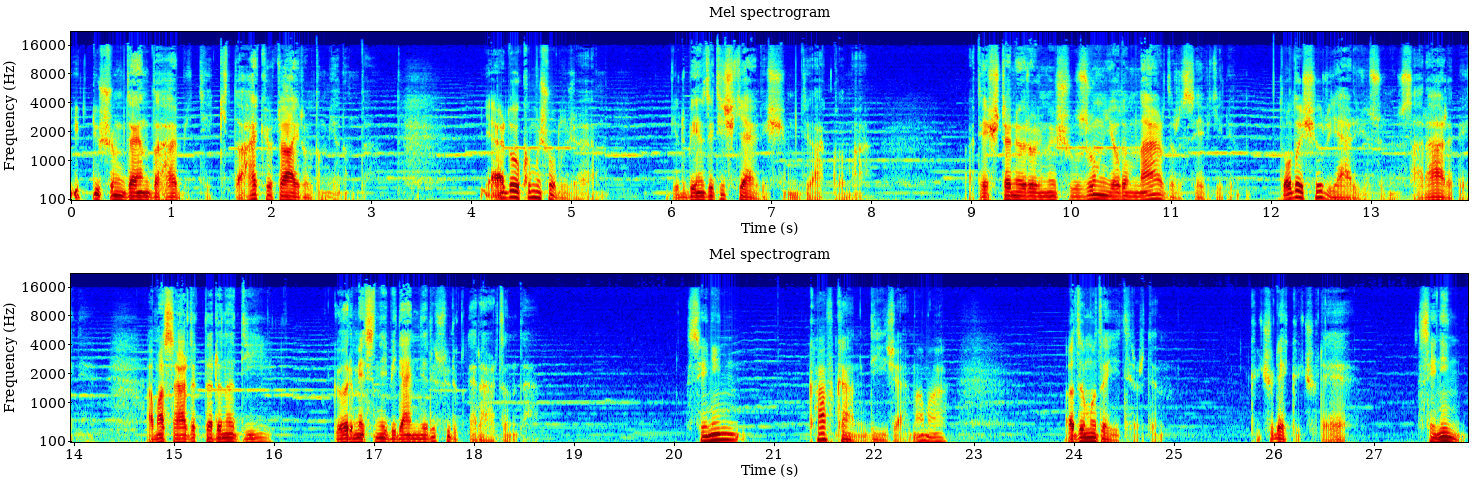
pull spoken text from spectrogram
İlk düşümden daha bitik, daha kötü ayrıldım yanında. Yerde okumuş olacağım. Bir benzetiş geldi şimdi aklıma. Ateşten örülmüş uzun yolumlardır sevgilim. Dolaşır yeryüzünü, sarar beni. Ama sardıklarını değil, görmesini bilenleri sürükler ardında. Senin Kafkan diyeceğim ama adımı da yitirdim.'' Küçüle küçüle senin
